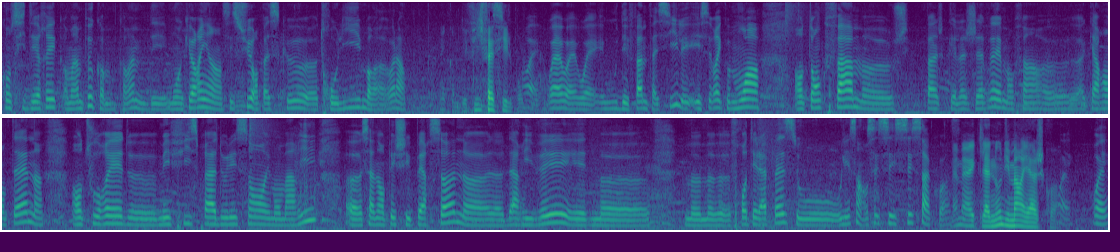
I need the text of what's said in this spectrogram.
considérées comme un peu comme quand même des moins que rien, c'est sûr, parce que euh, trop libres, voilà. Comme des filles faciles pour ouais, ouais, ouais, ouais, ou des femmes faciles. Et, c'est vrai que moi, en tant que femme, je pas quel âge j'avais, mais enfin euh, à quarantaine, entourée de mes fils préadolescents et mon mari, euh, ça n'empêchait personne euh, d'arriver et de me, frotter la fesse ou, les seins. C'est ça quoi. Même avec l'anneau du mariage quoi. Ouais.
